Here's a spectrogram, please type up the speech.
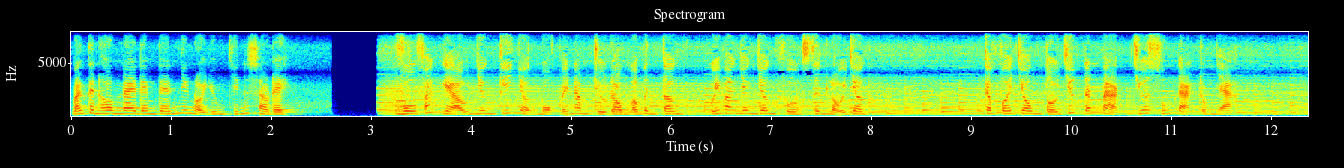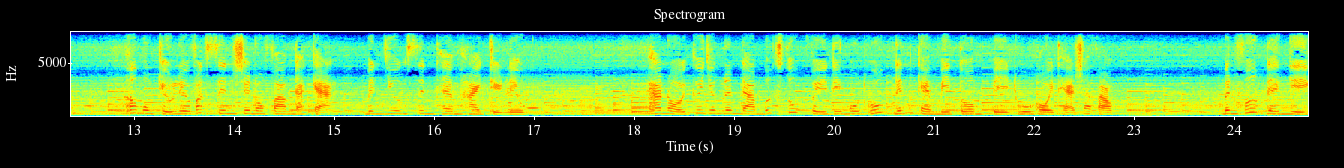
Bản tin hôm nay đem đến những nội dung chính sau đây. Vụ phát gạo nhưng ký nhận 1,5 triệu đồng ở Bình Tân, Ủy ban Nhân dân phường xin lỗi dân. Cặp vợ chồng tổ chức đánh bạc chứa súng đạn trong nhà. Hơn 1 triệu liều vaccine Sinopharm đã cạn, Bình Dương xin thêm 2 triệu liều. Hà Nội cư dân Linh Đàm bức xúc vì đi mua thuốc đến kèm mì tôm bị thu hồi thẻ ra vào. Bình Phước đề nghị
